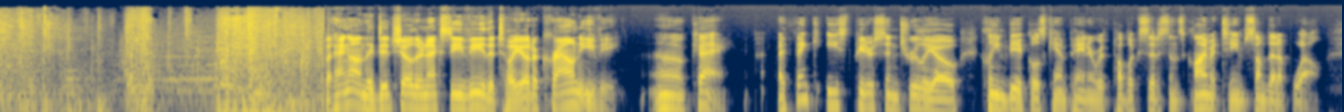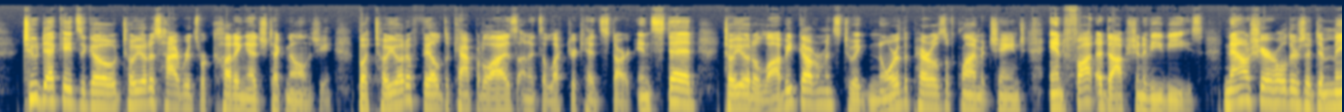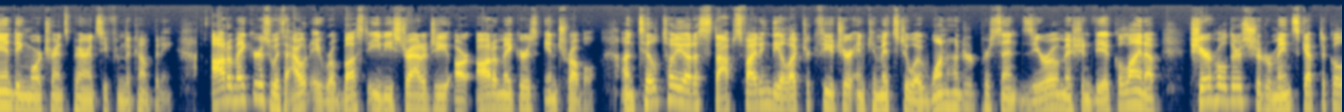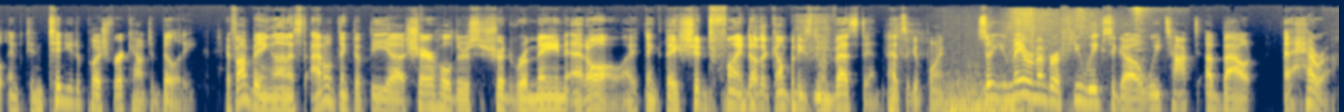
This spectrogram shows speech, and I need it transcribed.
But hang on, they did show their next EV, the Toyota Crown EV. Okay. I think East Peterson Trulio, clean vehicles campaigner with Public Citizens Climate Team, summed that up well. Two decades ago, Toyota's hybrids were cutting edge technology, but Toyota failed to capitalize on its electric head start. Instead, Toyota lobbied governments to ignore the perils of climate change and fought adoption of EVs. Now, shareholders are demanding more transparency from the company. Automakers without a robust EV strategy are automakers in trouble. Until Toyota stops fighting the electric future and commits to a 100% zero emission vehicle lineup, shareholders should remain skeptical and continue to push for accountability. If I'm being honest, I don't think that the uh, shareholders should remain at all. I think they should find other companies to invest in. That's a good point. So you may remember a few weeks ago we talked about Aehra.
